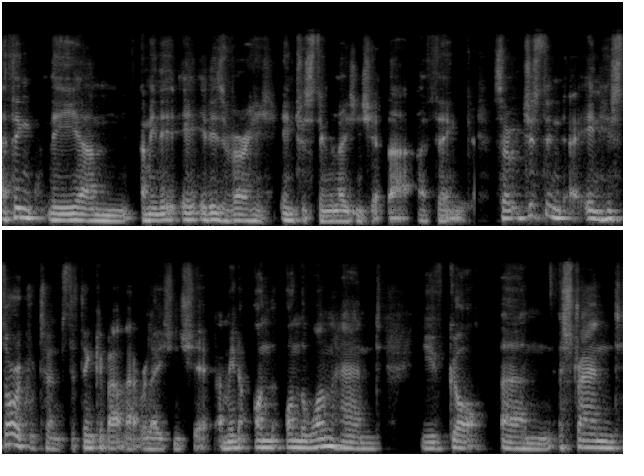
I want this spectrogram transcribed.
I think the um, I mean it, it is a very interesting relationship that I think. So just in in historical terms to think about that relationship. I mean on on the one hand you've got um, a strand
